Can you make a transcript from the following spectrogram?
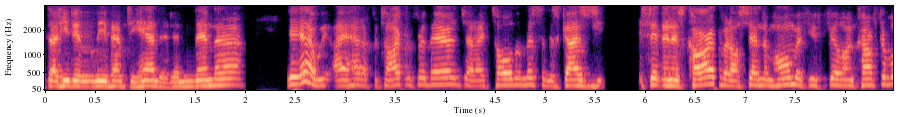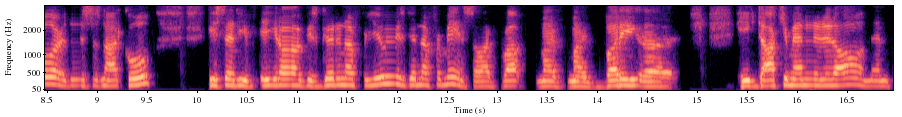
that he didn't leave empty handed. And then, uh, yeah, we, I had a photographer there and I told him, listen, this guy's sitting in his car, but I'll send him home if you feel uncomfortable or this is not cool. He said, you, you know, if he's good enough for you, he's good enough for me. And so I brought my, my buddy, uh, he documented it all. And then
